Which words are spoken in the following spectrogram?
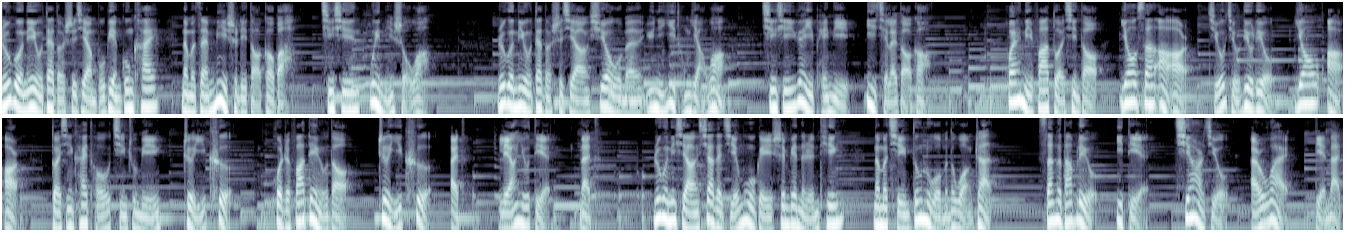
如果您有带祷事项不便公开，那么在密室里祷告吧，清心为您守望。如果你有带祷事项需要我们与你一同仰望，清心愿意陪你一起来祷告。欢迎你发短信到幺三二二九九六六幺二二，短信开头请注明“这一刻”，或者发电邮到这一刻艾特良友点 net。如果你想下载节目给身边的人听，那么请登录我们的网站，三个 W 一点七二九 ly 点 net。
